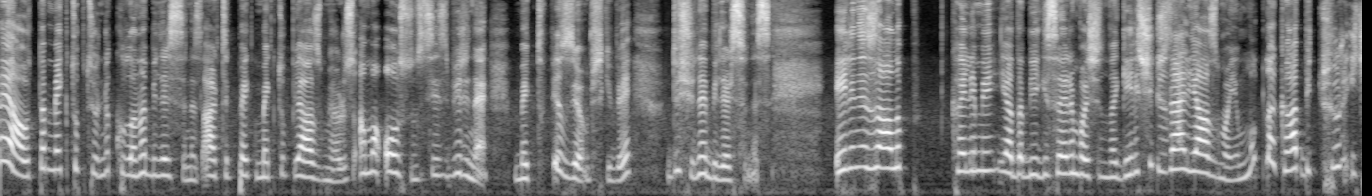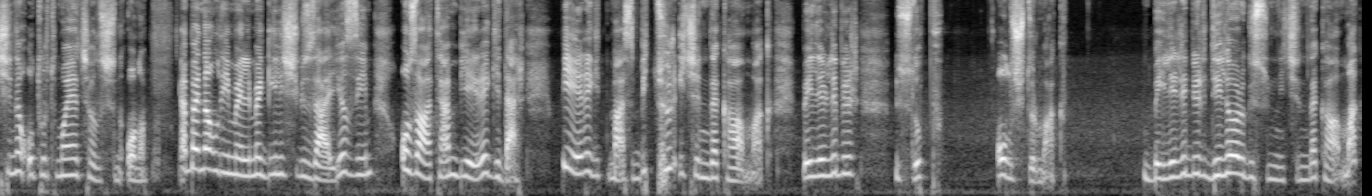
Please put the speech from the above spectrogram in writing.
Veyahut da mektup türünü kullanabilirsiniz. Artık pek mektup yazmıyoruz ama olsun siz birine mektup yazıyormuş gibi düşünebilirsiniz. Elinize alıp kalemi ya da bilgisayarın başında gelişi güzel yazmayın. Mutlaka bir tür içine oturtmaya çalışın onu. Ya ben alayım elime gelişi güzel yazayım. O zaten bir yere gider. Bir yere gitmez. Bir tür içinde kalmak. Belirli bir üslup oluşturmak belirli bir dil örgüsünün içinde kalmak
